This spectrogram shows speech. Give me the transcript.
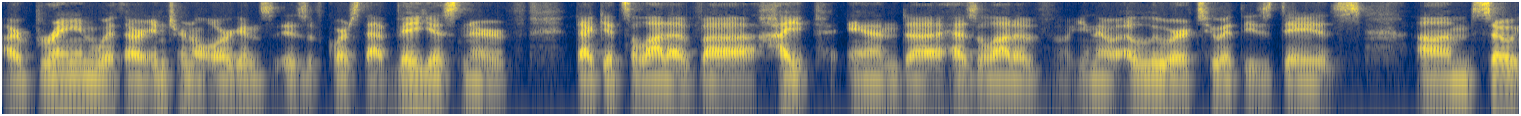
our brain with our internal organs is, of course, that vagus nerve that gets a lot of uh, hype and uh, has a lot of you know allure to it these days. Um, so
